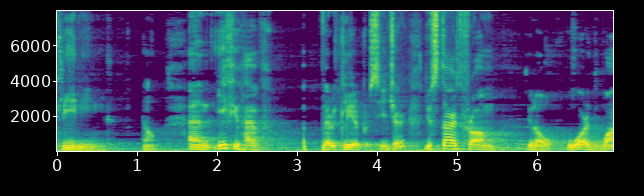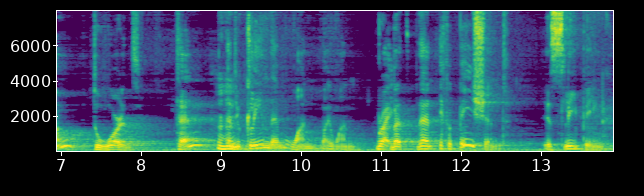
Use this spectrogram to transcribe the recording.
cleaning, you know. And if you have a very clear procedure, you start from, you know, ward one to ward 10, mm-hmm. and you clean them one by one. Right. But then if a patient is sleeping,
